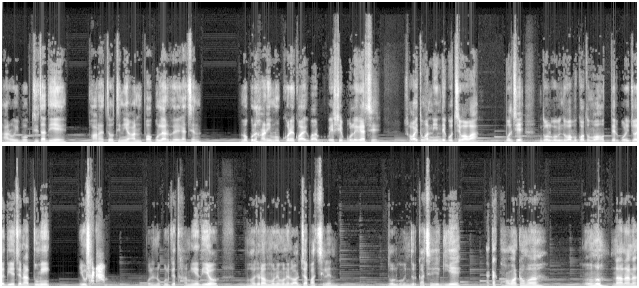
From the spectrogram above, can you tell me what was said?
আর ওই বক্তৃতা দিয়ে পাড়াতেও তিনি আনপপুলার হয়ে গেছেন। নকুল হাঁড়ি মুখ করে কয়েকবার এসে বলে গেছে, সবাই তোমার নিন্দে করছে বাবা। বলছে, দোলগোবিন্দবাবু কত মহত্বের পরিচয় দিয়েছেন, আর তুমি ইউ শাট বলে নকুলকে থামিয়ে দিয়েও ভজরাম মনে মনে লজ্জা পাচ্ছিলেন। দোলগোবিন্দর কাছে গিয়ে একটা ক্ষমা টমা না না না,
